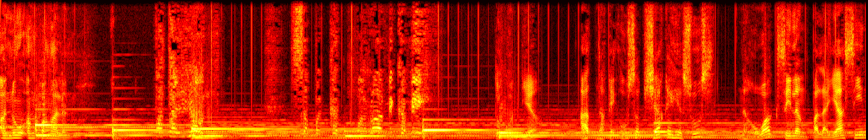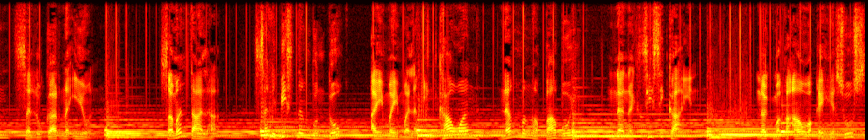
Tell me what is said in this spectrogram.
Ano ang pangalan mo? Batalyon! Sapagkat marami kami. tugon niya. At nakiusap siya kay Jesus na huwag silang palayasin sa lugar na iyon. Samantala, sa libis ng bundok ay may malaking kawan ng mga baboy na nagsisikain. Nagmakaawa kay Jesus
